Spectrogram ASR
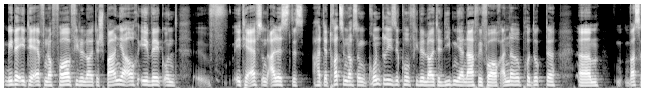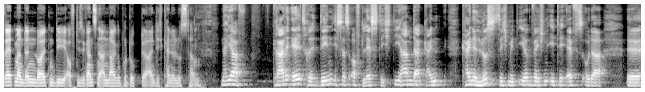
weder ETF noch vor, viele Leute sparen ja auch ewig und äh, ETFs und alles, das hat ja trotzdem noch so ein Grundrisiko. Viele Leute lieben ja nach wie vor auch andere Produkte. Ähm, was rät man denn Leuten, die auf diese ganzen Anlageprodukte eigentlich keine Lust haben? Naja, gerade Ältere, denen ist das oft lästig. Die haben da kein, keine Lust, sich mit irgendwelchen ETFs oder äh,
